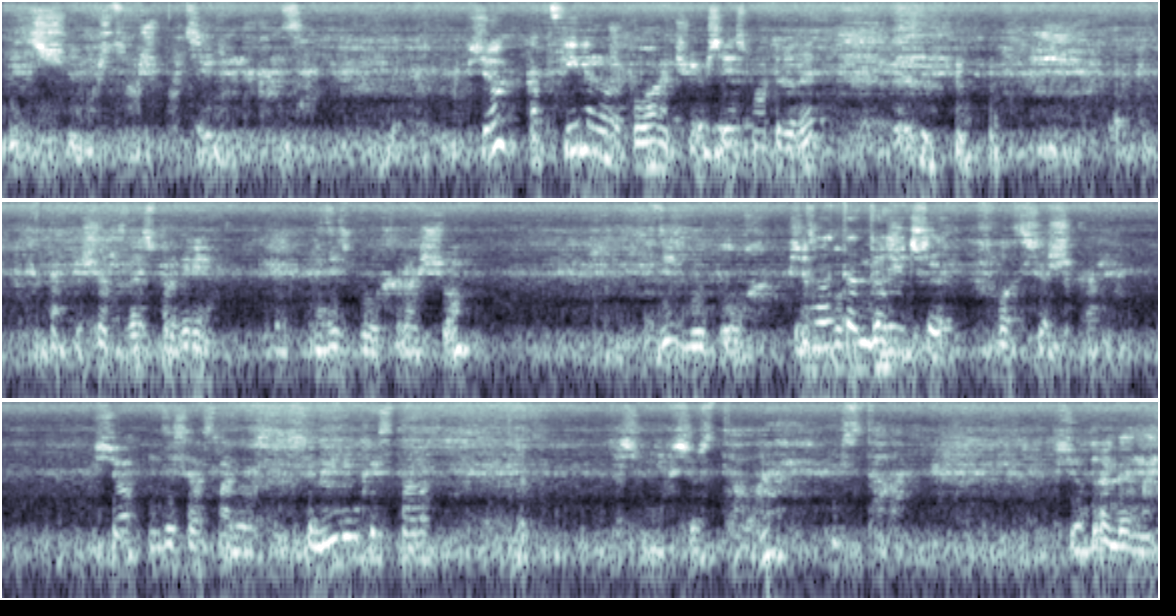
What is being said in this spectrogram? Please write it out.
Отлично, может, тоже потянем до конца. Все, как филин уже поворачиваемся, я смотрю, да? Так, еще раз давайте проверяем. Здесь было хорошо, здесь было плохо. Сейчас Вот плохо даже- отлично. Вот, все шикарно. Все, здесь расслабился. Все миленько стало. Здесь у меня все стало и стало. Все, дорогая моя.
